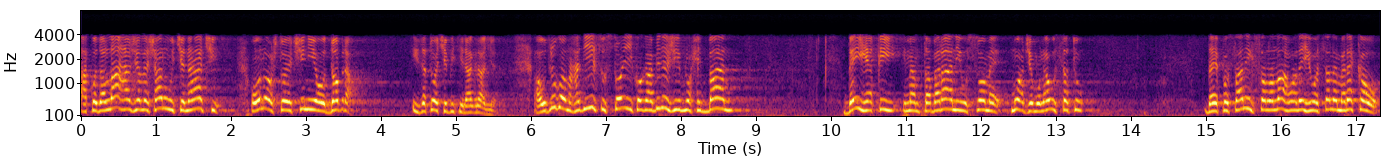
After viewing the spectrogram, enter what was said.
ako da Allaha Želešanu će naći ono što je činio od dobra i za to će biti nagrađen. A u drugom hadisu stoji koga bileži Ibn Hibban Bejheqi imam Tabarani u svome muadžemu lausatu da je poslanik sallallahu alaihi wasallam rekao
